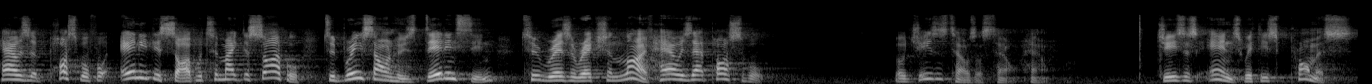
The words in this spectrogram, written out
How is it possible for any disciple to make disciple, to bring someone who's dead in sin to resurrection life? How is that possible? Well, Jesus tells us how. Jesus ends with his promise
